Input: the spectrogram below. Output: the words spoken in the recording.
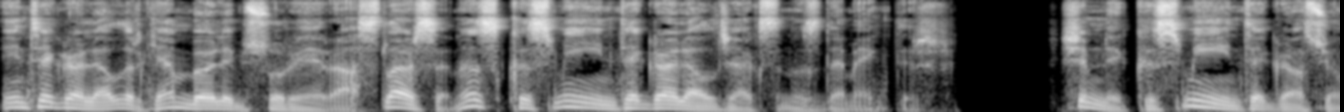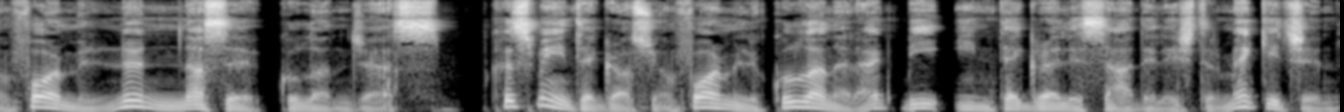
İntegral alırken böyle bir soruya rastlarsanız kısmi integral alacaksınız demektir. Şimdi kısmi integrasyon formülünü nasıl kullanacağız? Kısmi integrasyon formülü kullanarak bir integrali sadeleştirmek için,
